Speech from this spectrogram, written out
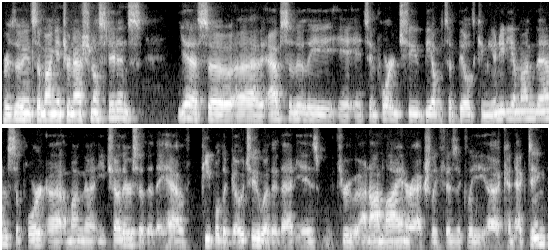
Resilience among international students. Yeah, so uh, absolutely, it's important to be able to build community among them, support uh, among the, each other, so that they have people to go to, whether that is through an online or actually physically uh, connecting.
